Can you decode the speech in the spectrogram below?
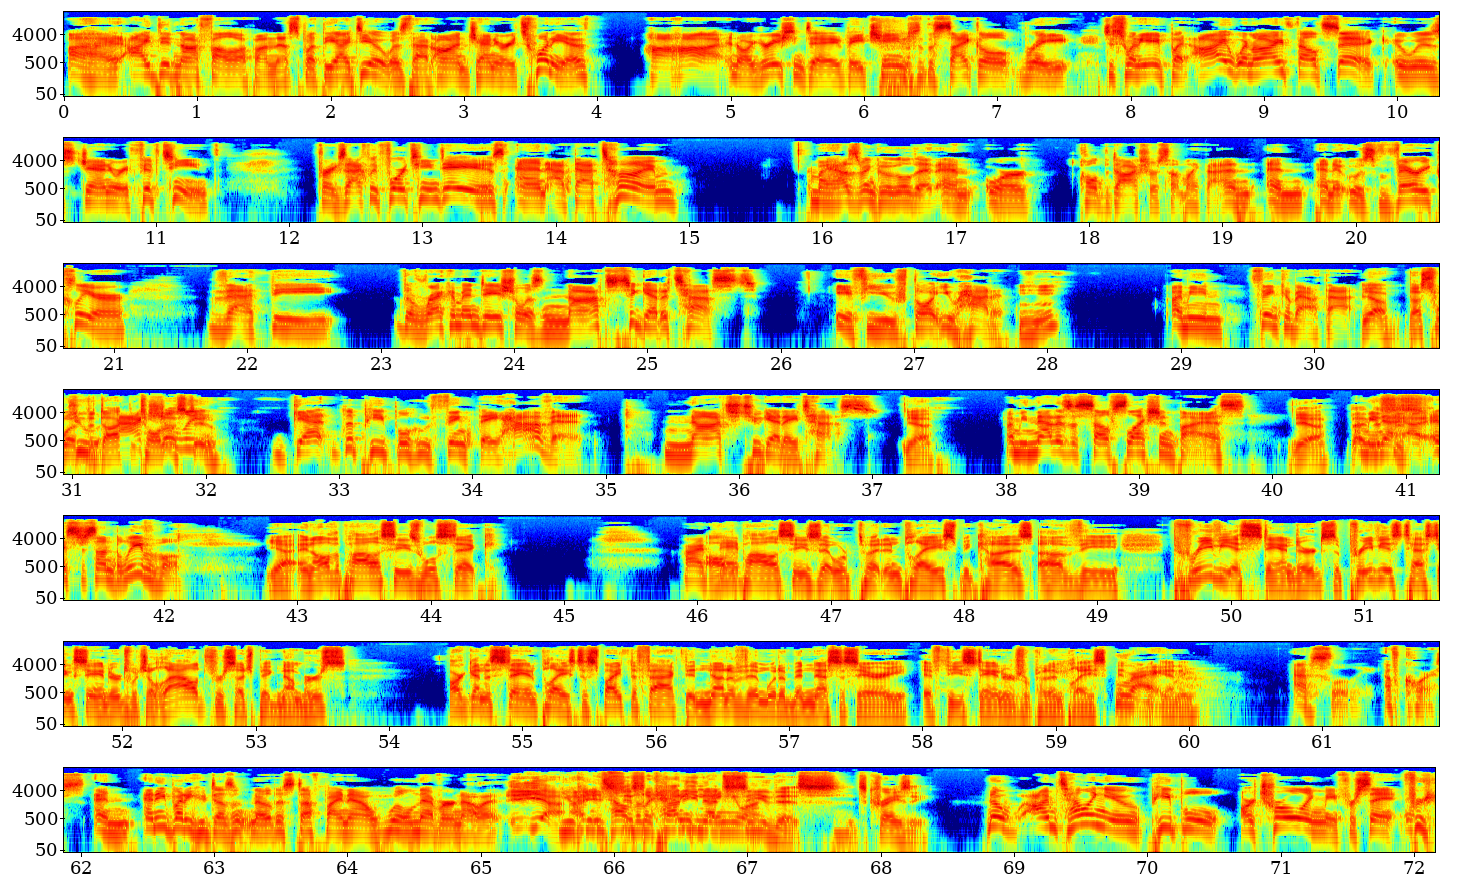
I did not follow up on this, but the idea was that on January twentieth, haha, inauguration day, they changed the cycle rate to twenty eight. But I, when I felt sick, it was January fifteenth for exactly fourteen days, and at that time, my husband googled it and or called the doctor or something like that, and and and it was very clear that the the recommendation was not to get a test if you thought you had it. Mhm. I mean, think about that. Yeah, that's what To the doctor told us too. Get the people who think they have it not to get a test. Yeah, I mean, that is a self selection bias. yeah. I mean, I, is- I- it's just unbelievable. yeah, and all the policies will stick. All right, all the policies that were put in place because of the previous standards, the previous testing standards, which allowed for such big numbers, are going to stay in place, despite the fact that none of them would have been necessary if these standards were put in place in Right. the beginning. Absolutely. Of course. And anybody who doesn't know this stuff by now will never know it. Yeah, You can it's tell just them like, how do you not you see want. this? It's crazy. No, I'm telling you, people are trolling me for saying, for,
